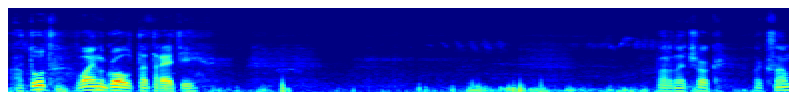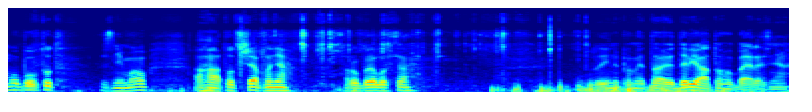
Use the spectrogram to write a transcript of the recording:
А тут Вайнгол Т3. Парничок так само був тут, знімав. Ага, тут щеплення робилося. Вже і не пам'ятаю, 9 березня.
